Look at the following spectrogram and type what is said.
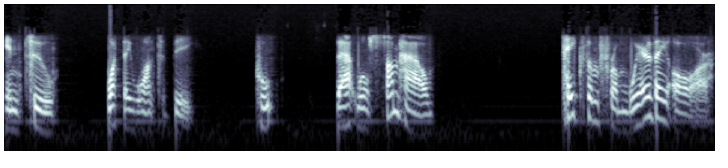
into what they want to be. Who, that will somehow take them from where they are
